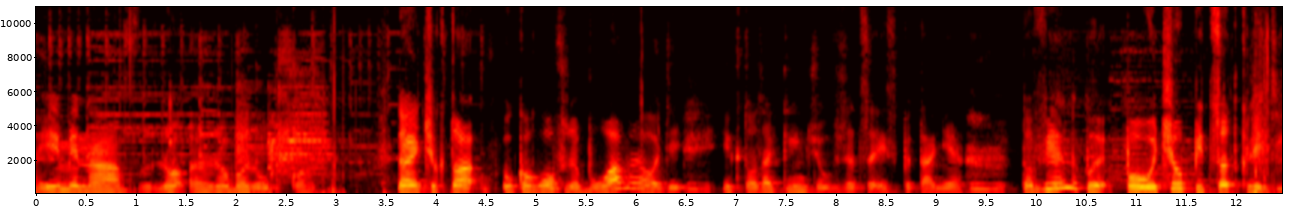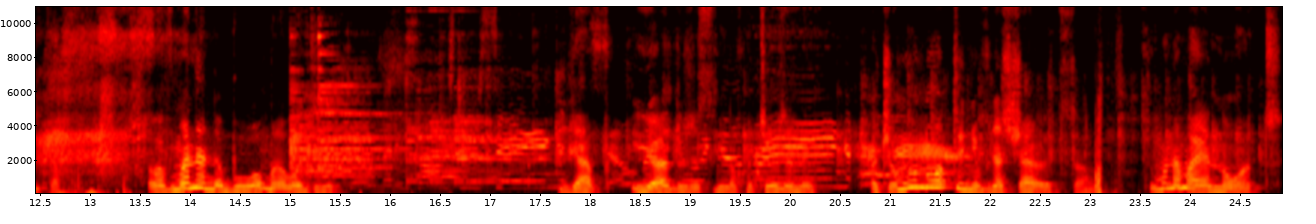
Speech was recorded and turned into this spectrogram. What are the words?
а іменно в роборубку. До речі, хто, у кого вже була мелодія і хто закінчив вже це іспитання, то він би отримав 500 кредитів. Але в мене не було мелодії. Я, б- і я дуже сильно хотів за неї. А чому ноти не вращаються? Чому немає нот?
